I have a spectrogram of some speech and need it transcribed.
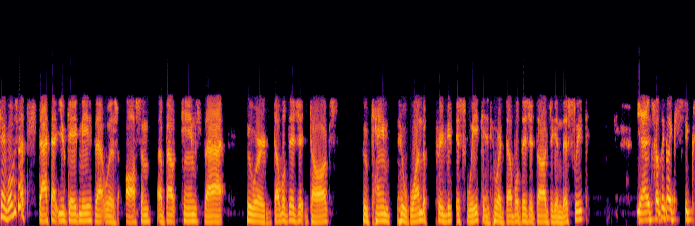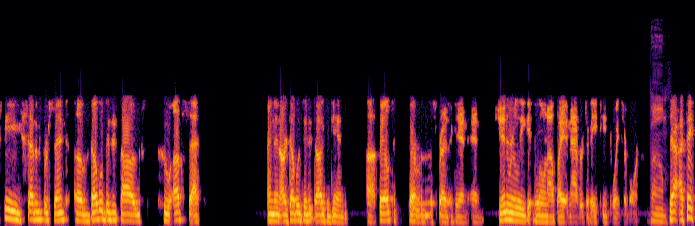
Shane, what was that stat that you gave me that was awesome about teams that who were double digit dogs who came who won the previous week and who are double digit dogs again this week? Yeah, it's something like 67% of double digit dogs who upset and then are double digit dogs again uh, fail to cover the spread again and generally get blown out by an average of 18 points or more. Boom. Yeah, I think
